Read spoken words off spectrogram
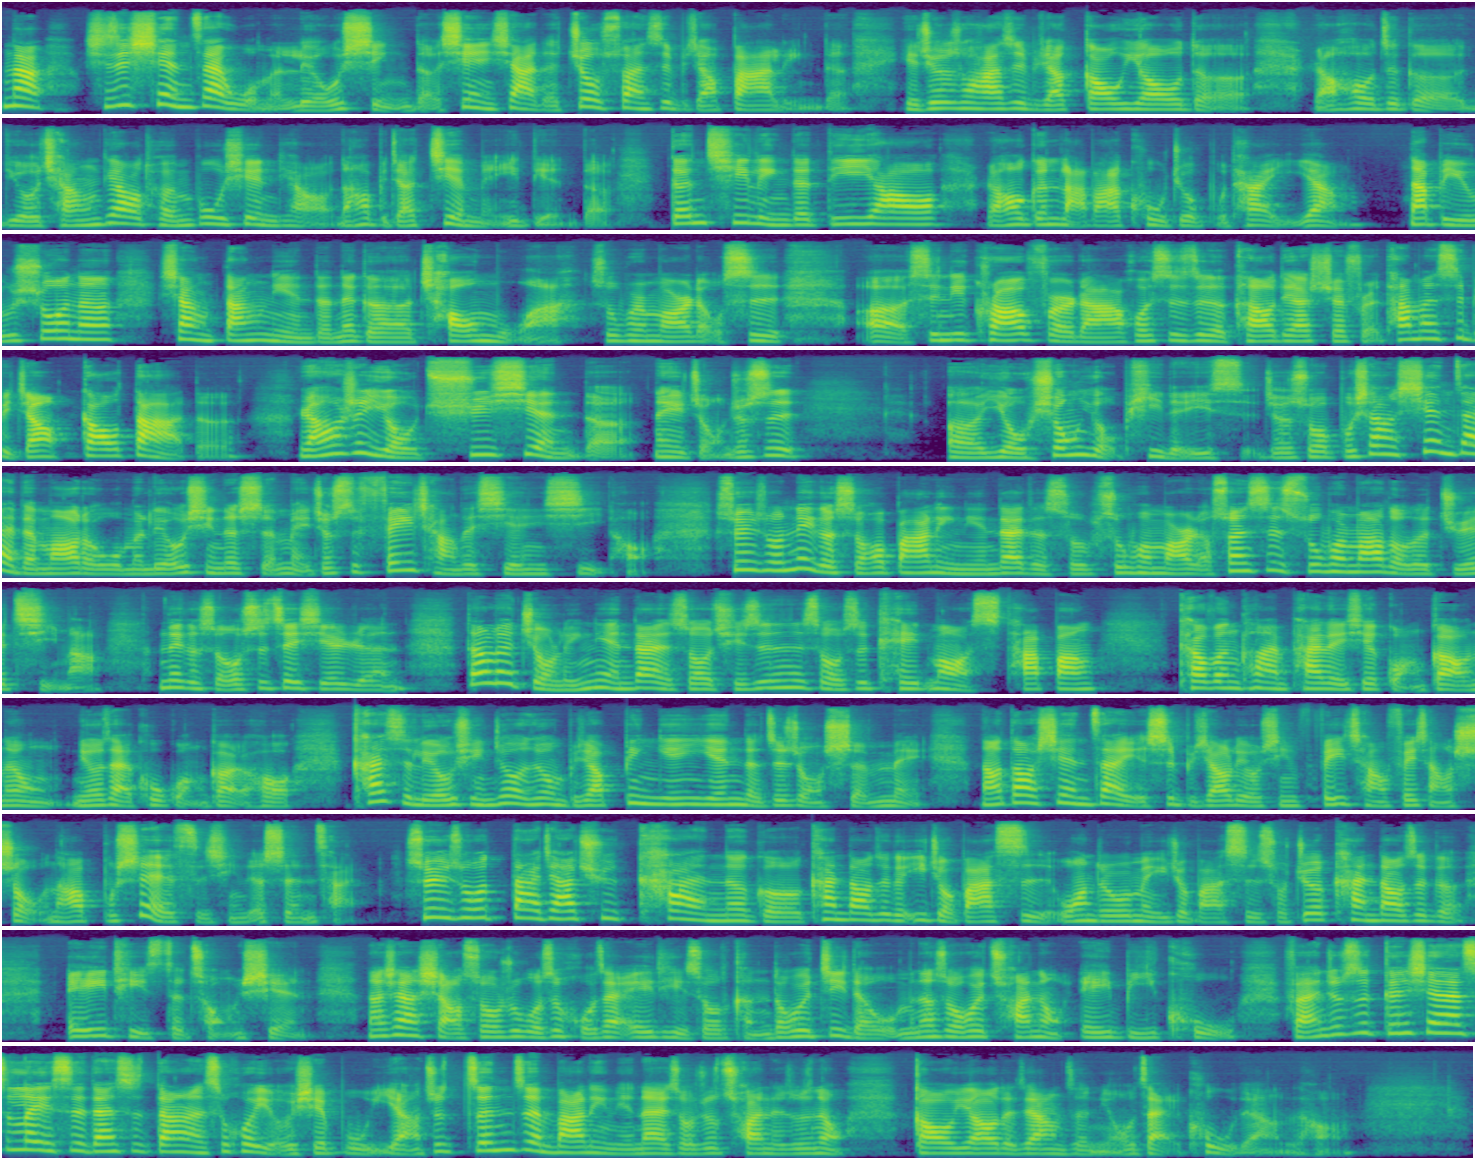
那其实现在我们流行的线下的，就算是比较八零的，也就是说它是比较高腰的，然后这个有强调臀部线条，然后比较健美一点的，跟七零的低腰，然后跟喇叭裤就不太一样。那比如说呢，像当年的那个超模啊，Supermodel 是呃 Cindy Crawford 啊，或是这个 Claudia Schiffer，他们是比较高大的，然后是有曲线的那种，就是。呃，有胸有屁的意思，就是说不像现在的 model，我们流行的审美就是非常的纤细哈。所以说那个时候八零年代的 supermodel 算是 supermodel 的崛起嘛。那个时候是这些人。到了九零年代的时候，其实那时候是 Kate Moss，她帮 Calvin Klein 拍了一些广告，那种牛仔裤广告以后，开始流行就有这种比较病恹恹的这种审美。然后到现在也是比较流行非常非常瘦，然后不是 S 型的身材。所以说，大家去看那个，看到这个一九八四 Wonder Woman 一九八四的时候，就会看到这个 eighties 的重现。那像小时候，如果是活在 eighties 的时候，可能都会记得我们那时候会穿那种 A B 裤，反正就是跟现在是类似，但是当然是会有一些不一样。就真正八零年代的时候，就穿的就是那种高腰的这样子牛仔裤这样子哈。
